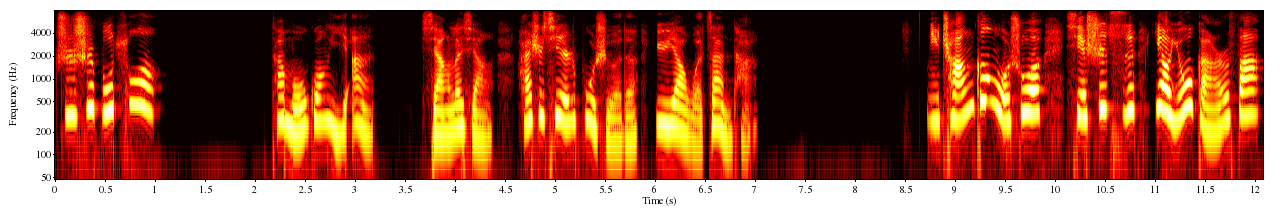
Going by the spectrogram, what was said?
只是不错。他眸光一暗，想了想，还是锲而不舍的欲要我赞他。你常跟我说写诗词要有感而发，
